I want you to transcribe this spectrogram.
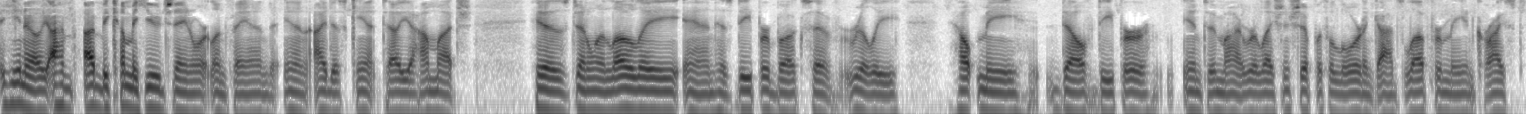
you know, I've I've become a huge Dane Ortlund fan, and I just can't tell you how much his Gentle and Lowly and his deeper books have really helped me delve deeper into my relationship with the Lord and God's love for me and Christ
